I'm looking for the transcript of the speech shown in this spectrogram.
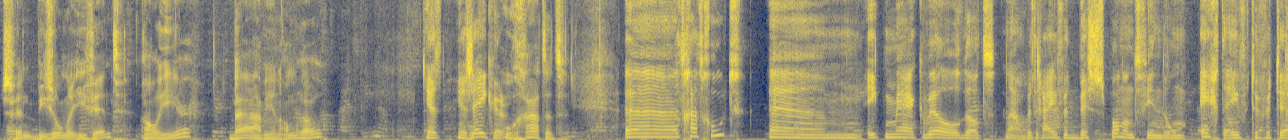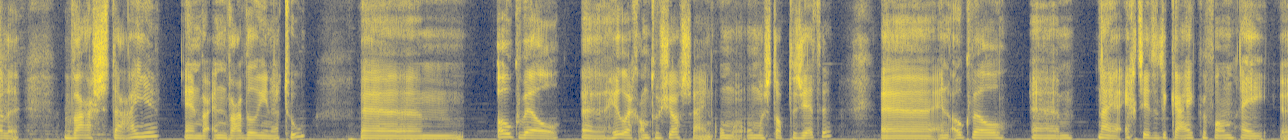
Sven, bijzonder event al hier bij ABN AMRO. Ja, jazeker. Hoe, hoe gaat het? Uh, het gaat goed. Uh, ik merk wel dat nou, bedrijven het best spannend vinden om echt even te vertellen waar sta je en waar, en waar wil je naartoe. Uh, ook wel uh, heel erg enthousiast zijn om, om een stap te zetten. Uh, en ook wel um, nou ja, echt zitten te kijken van... hey, uh,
